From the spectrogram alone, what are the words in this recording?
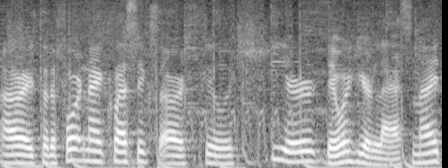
Alright, so the Fortnite Classics are still here. They were here last night.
